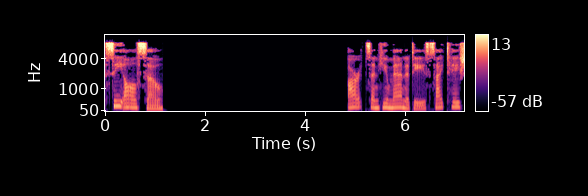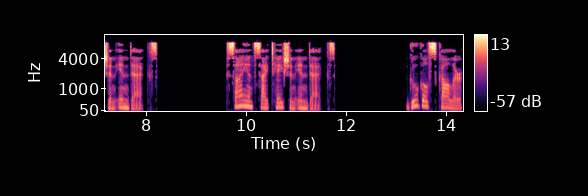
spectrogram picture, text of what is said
See also Arts and Humanities Citation Index Science Citation Index Google Scholar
